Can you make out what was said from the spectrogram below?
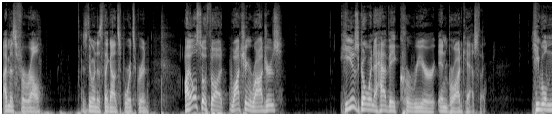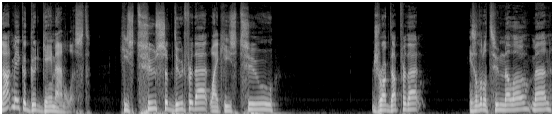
I miss Ferrall. He's doing his thing on Sports Grid. I also thought watching Rodgers, he is going to have a career in broadcasting. He will not make a good game analyst. He's too subdued for that. Like he's too drugged up for that. He's a little too mellow, man.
